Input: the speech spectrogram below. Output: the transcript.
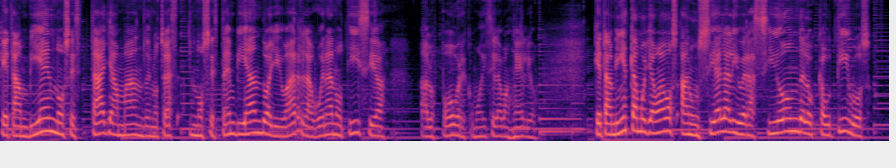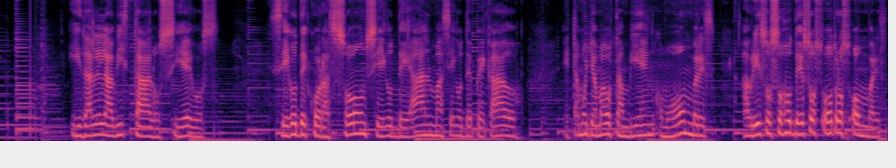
que también nos está llamando y nos está enviando a llevar la buena noticia a los pobres, como dice el Evangelio. Que también estamos llamados a anunciar la liberación de los cautivos y darle la vista a los ciegos, ciegos de corazón, ciegos de alma, ciegos de pecado. Estamos llamados también como hombres a abrir esos ojos de esos otros hombres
